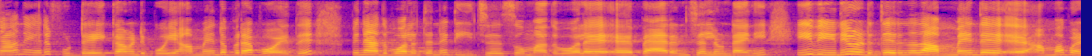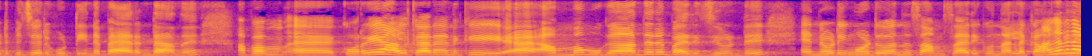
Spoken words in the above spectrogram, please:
ഞാൻ നേരെ ഫുഡ് കഴിക്കാൻ വേണ്ടി പോയി. അമ്മേന്റെ പുറ പോയത്. പിന്നെ അതുപോലെ തന്നെ ടീച്ചേഴ്സും അതുപോലെ പാരൻസ് എല്ലാം ഉണ്ടായിനി. ഈ വീഡിയോ എടുത്തിരുന്നത് അമ്മേന്റെ അമ്മ പഠിപ്പിച്ച ഒരു കുട്ടീന്റെ പാരന്റാണ് അപ്പം കുറേ ആൾക്കാരെ എനിക്ക് അമ്മ മുഖാന്തരം പരിചയമുണ്ട്. എന്നോട് ഇങ്ങോട്ട് വന്ന് സംസാരിക്കും. നല്ല അങ്ങനെ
